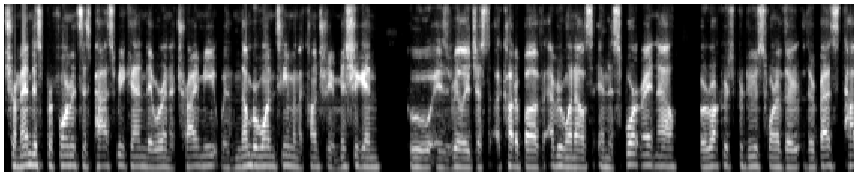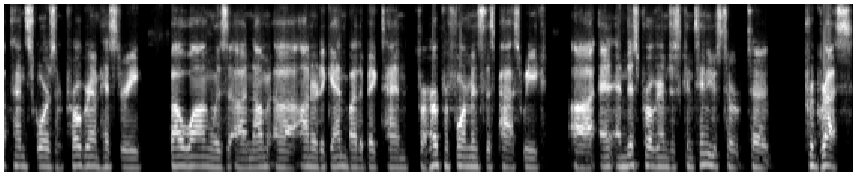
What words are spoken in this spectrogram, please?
tremendous performance this past weekend. They were in a try meet with number one team in the country, Michigan, who is really just a cut above everyone else in the sport right now. But Rutgers produced one of their, their best top 10 scores in program history Bao Wang was uh, nom- uh, honored again by the Big Ten for her performance this past week. Uh, and, and, this program just continues to, to progress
